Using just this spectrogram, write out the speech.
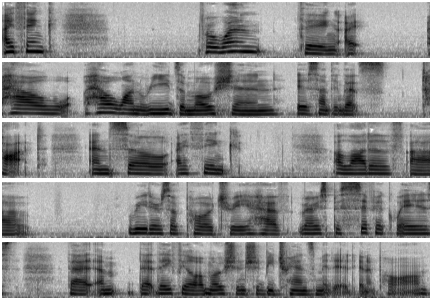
I think, for one thing, I how how one reads emotion is something that's taught, and so I think a lot of uh, readers of poetry have very specific ways that um, that they feel emotion should be transmitted in a poem,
